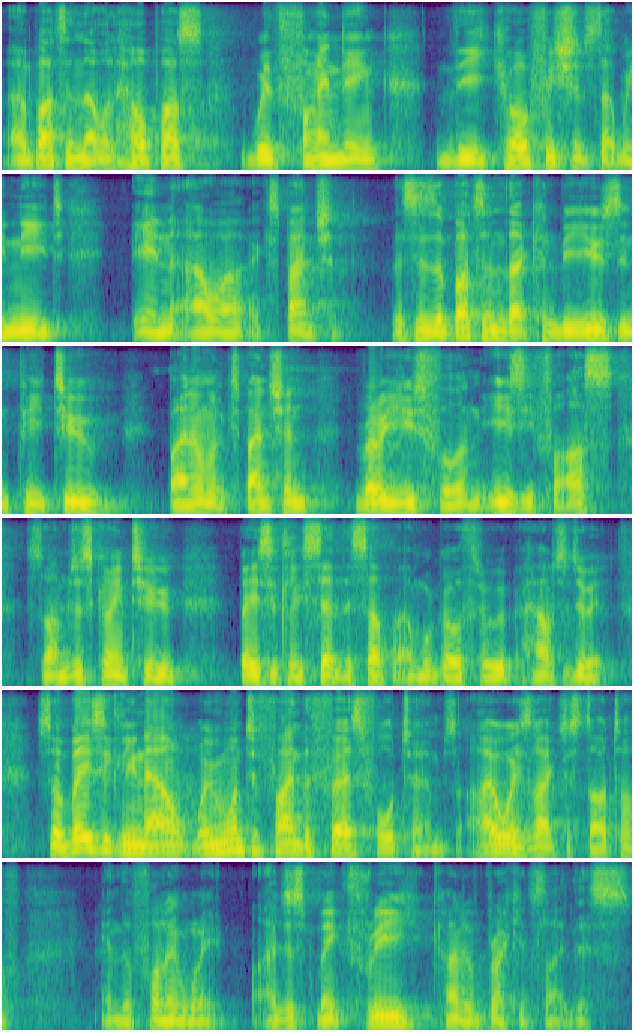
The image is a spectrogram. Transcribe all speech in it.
a button that will help us with finding the coefficients that we need in our expansion. This is a button that can be used in P2 binomial expansion, very useful and easy for us. So I'm just going to basically set this up and we'll go through how to do it. So basically now, when we want to find the first four terms, I always like to start off in the following way. I just make three kind of brackets like this.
